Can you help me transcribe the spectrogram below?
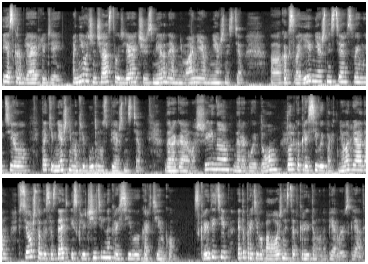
и оскорбляют людей. Они очень часто уделяют чрезмерное внимание внешности, как своей внешности, своему телу, так и внешним атрибутам успешности. Дорогая машина, дорогой дом, только красивый партнер рядом. Все, чтобы создать исключительно красивую картинку. Скрытый тип – это противоположность открытому на первый взгляд.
